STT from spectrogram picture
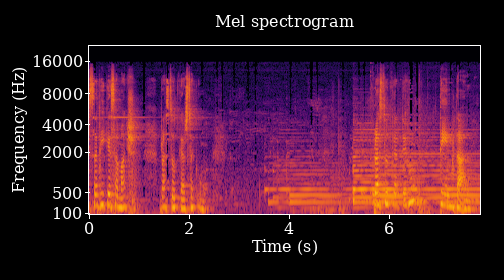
सभी के समक्ष प्रस्तुत कर सकूँ। प्रस्तुत करते हूँ तीन ताल।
